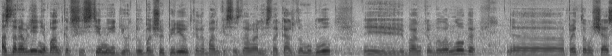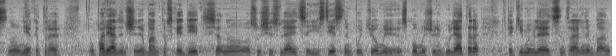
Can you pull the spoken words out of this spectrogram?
оздоровления банковской системы идет. Был большой период, когда банки создавались на каждом углу, и банков было много, э, поэтому сейчас ну, некоторое упорядочение банковской деятельности, оно осуществляется естественным путем, и с помощью регулятора, каким является Центральный банк.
